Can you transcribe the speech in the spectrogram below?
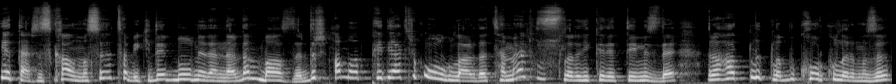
yetersiz kalması tabii ki de bu nedenlerden bazılarıdır. Ama pediatrik olgularda temel hususlara dikkat ettiğimizde rahatlıkla bu korkularımızı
